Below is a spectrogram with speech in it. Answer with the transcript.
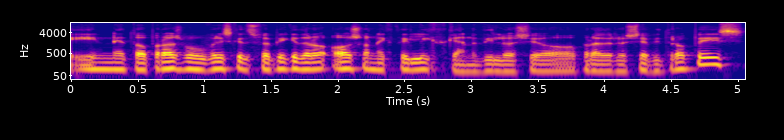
είναι το πρόσωπο που βρίσκεται στο επίκεντρο όσων εκτελήχθηκαν, δήλωσε ο πρόεδρος της Επιτροπής.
